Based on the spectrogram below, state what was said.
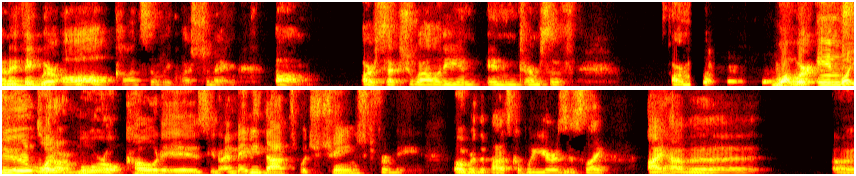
And I think we're all constantly questioning um, our sexuality in in terms of our what we're into, What you're what, our moral code is, you know, and maybe that's what's changed for me over the past couple of years. Is like I have a, a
